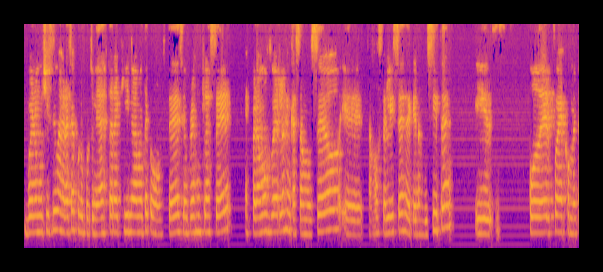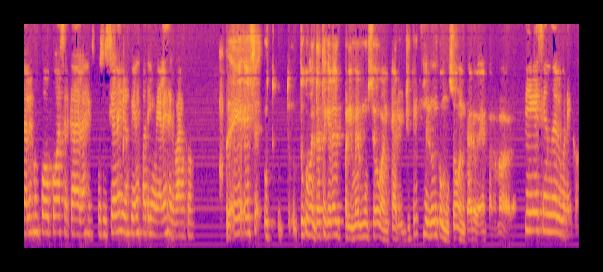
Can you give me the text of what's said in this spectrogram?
Bueno, muchísimas gracias por la oportunidad de estar aquí nuevamente con ustedes. Siempre es un placer. Esperamos verlos en Casa Museo. Eh, estamos felices de que nos visiten y poder pues comentarles un poco acerca de las exposiciones y los bienes patrimoniales del banco. Eh, tú, comentaste que era el primer museo bancario. Yo creo que es el único museo bancario que hay en Panamá, ¿verdad? Sigue siendo el único.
